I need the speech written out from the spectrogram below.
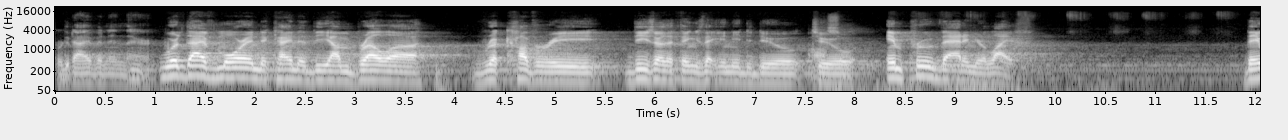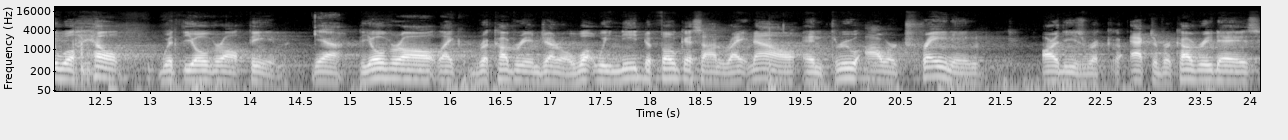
We're diving in there. We'll dive more into kind of the umbrella recovery. These are the things that you need to do to improve that in your life. They will help with the overall theme. Yeah. The overall like recovery in general. What we need to focus on right now and through our training are these rec- active recovery days,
